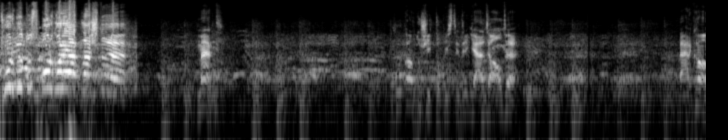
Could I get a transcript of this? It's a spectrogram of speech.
Turgutlu Spor gole yaklaştı. Mert. Furkan Tuş ilk topu istedi. Geldi aldı. Berkan.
